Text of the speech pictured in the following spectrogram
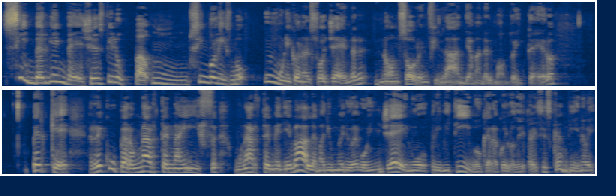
Simberg invece sviluppa un simbolismo unico nel suo genere, non solo in Finlandia ma nel mondo intero, perché recupera un'arte naif, un'arte medievale, ma di un medioevo ingenuo, primitivo, che era quello dei paesi scandinavi,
